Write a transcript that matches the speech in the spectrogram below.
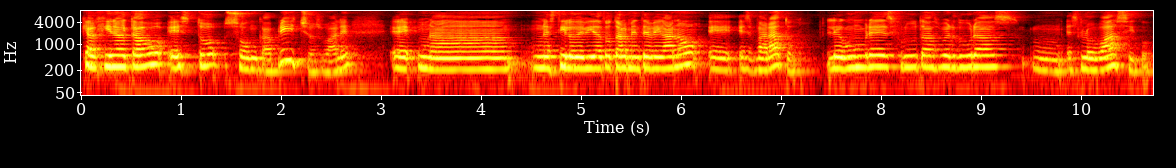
Que al fin y al cabo esto son caprichos, ¿vale? Eh, un estilo de vida totalmente vegano eh, es barato. Legumbres, frutas, verduras, mm, es lo básico.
